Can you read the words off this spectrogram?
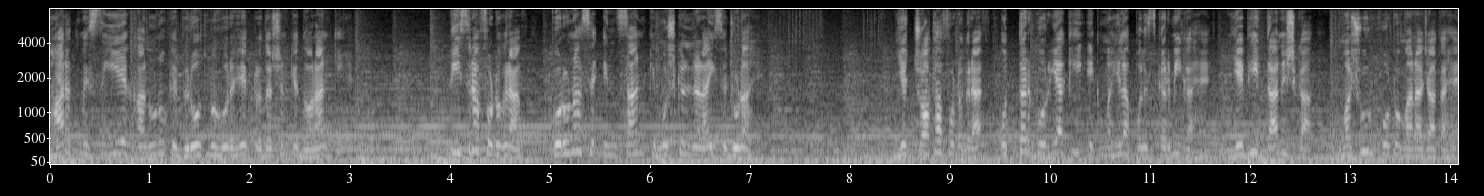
भारत में सीए कानूनों के विरोध में हो रहे प्रदर्शन के दौरान की है। तीसरा फोटोग्राफ कोरोना से इंसान की मुश्किल लड़ाई से जुड़ा है। यह चौथा फोटोग्राफ उत्तर कोरिया की एक महिला पुलिसकर्मी का है। यह भी दानिश का मशहूर फ़ोटो माना जाता है,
